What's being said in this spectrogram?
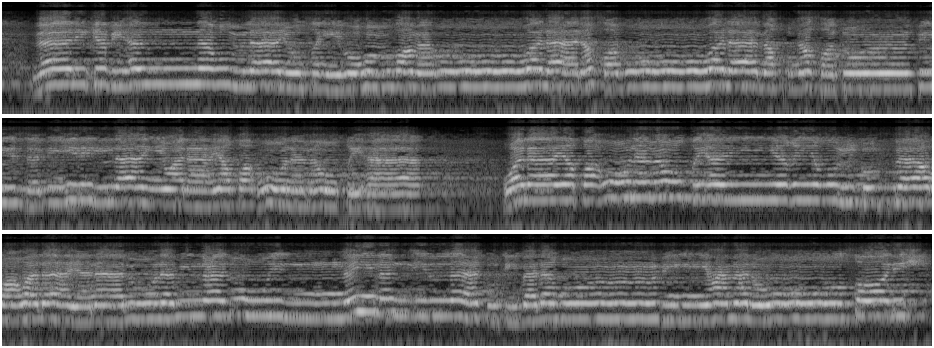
ذلك بأنهم لا يصيبهم ظمأ ولا نصب ولا مخنصة في سبيل الله ولا يطؤون موطئا ولا يطؤون موطئا يغيظ الكفار ولا ينالون من عدو نيلا إلا كتب لهم به عمل صالح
